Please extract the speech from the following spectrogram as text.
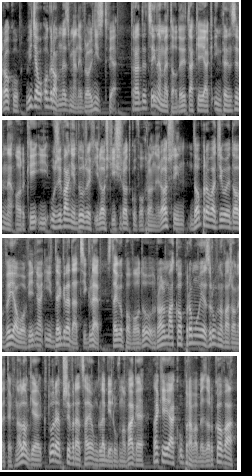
roku, widział ogromne zmiany w rolnictwie. Tradycyjne metody, takie jak intensywne orki i używanie dużych ilości środków ochrony roślin, doprowadziły do wyjałowienia i degradacji gleb. Z tego powodu Rolmako promuje zrównoważone technologie, które przywracają glebie równowagę, takie jak uprawa bezorkowa,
